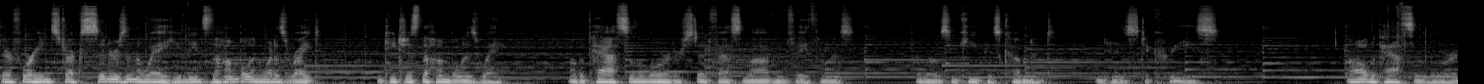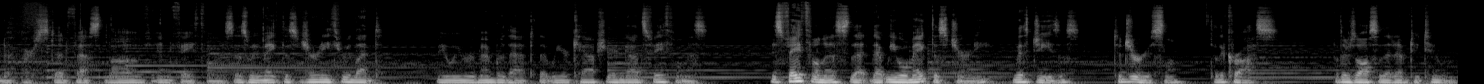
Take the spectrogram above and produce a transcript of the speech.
Therefore, he instructs sinners in the way. He leads the humble in what is right, and teaches the humble his way. All the paths of the Lord are steadfast love and faithfulness for those who keep his covenant and his decrees. All the paths of the Lord are steadfast love and faithfulness. As we make this journey through Lent, may we remember that, that we are capturing God's faithfulness. His faithfulness that, that we will make this journey with Jesus to Jerusalem, to the cross. But there's also that empty tomb.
